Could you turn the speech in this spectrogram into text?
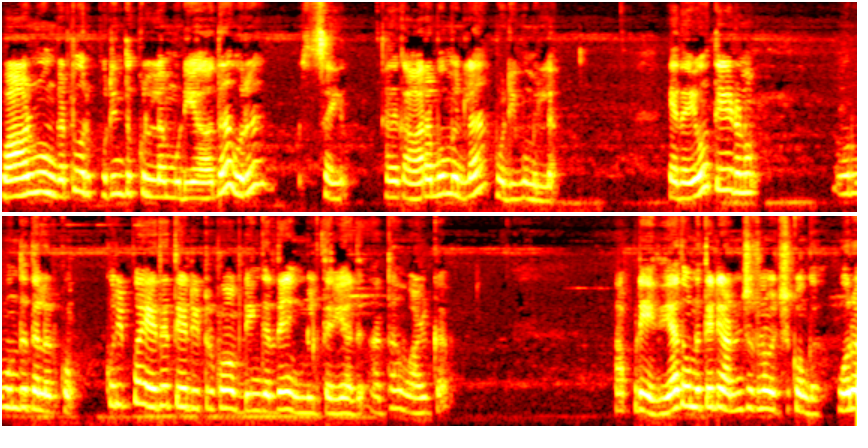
வாழ்வுங்கிறது ஒரு புரிந்து கொள்ள முடியாத ஒரு செயல். அதுக்கு ஆரம்பமும் இல்லை முடிவும் இல்லை. எதையோ தேடணும். ஒரு உந்துதல் இருக்கும். குறிப்பாக எதை தேடிட்டு இருக்கோம் அப்படிங்கிறதே எங்களுக்கு தெரியாது. அதுதான் வாழ்க்கை. அப்படி எதையாவது ஒன்று தேடி அடைஞ்சிடணும் வச்சுக்கோங்க. ஒரு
